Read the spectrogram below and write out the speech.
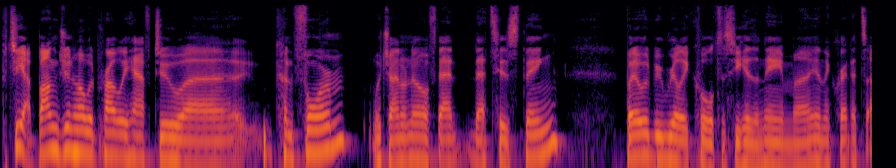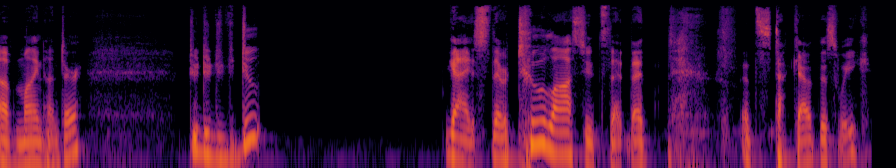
but yeah, Bong Joon Ho would probably have to uh, conform, which I don't know if that that's his thing, but it would be really cool to see his name uh, in the credits of Mindhunter. Do do do do do. Guys, there are two lawsuits that that that stuck out this week.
